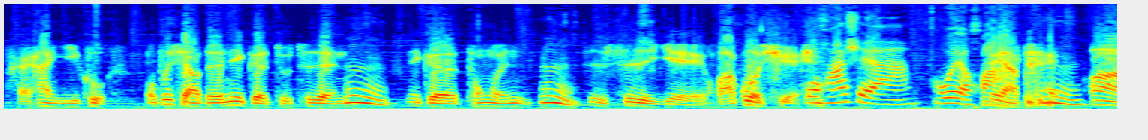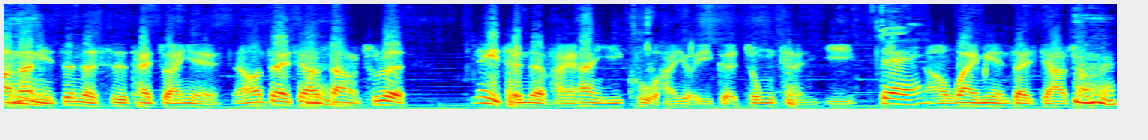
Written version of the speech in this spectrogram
排汗衣裤，我不晓得那个主持人，嗯，那个同文，嗯，是不是也滑过雪？我滑雪啊，我也滑，对啊，太、嗯、哇，那你真的是太专业，然后再加上除了。内层的排汗衣裤，还有一个中层衣，对，然后外面再加上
